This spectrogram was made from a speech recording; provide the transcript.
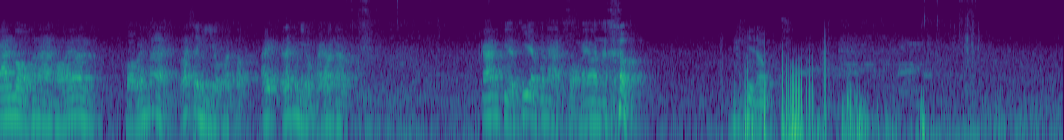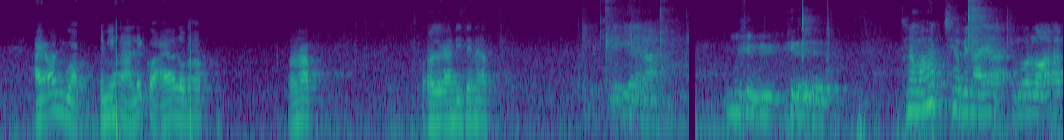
การบอกขนาดของไอออน บอกไว้ขนารัศมีของอะตอมไอรัศมีของไอออนนะครับ การเปรียบเทียบขนาดของไอออนนะครับนี่ครับไอออนบวกจะมีขนาดเล็กกว่าไอออนลบนะครับเอาละครับเอาจากการพรีเซนต์นะครับมีที่อะไรบ้างธนวัฒน์เชื่อเป็นไรอะผมโดนล้อครับ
